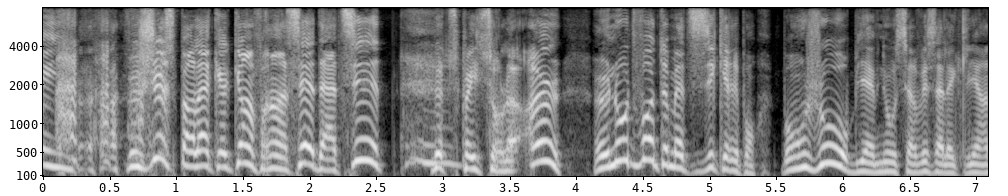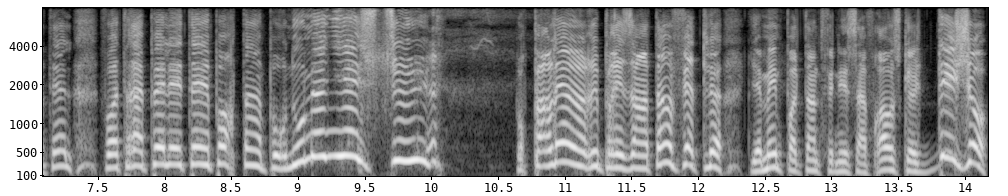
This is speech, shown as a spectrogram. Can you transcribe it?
Hey! Veux juste parler à quelqu'un en français, that's it. Là, tu payes sur le 1. Un autre voix automatisé qui répond Bonjour, bienvenue au service à la clientèle. Votre appel est important pour nous. Me niaises-tu? Pour parler à un représentant, faites-le. Il n'y a même pas le temps de finir sa phrase que déjà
